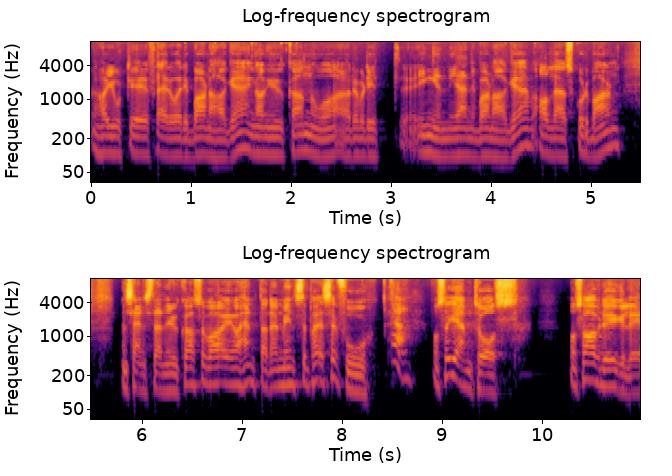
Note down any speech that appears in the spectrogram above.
Har gjort det i flere år i barnehage en gang i uka. Nå har det blitt ingen igjen i barnehage. Alle er skolebarn. Men senest denne uka så var jeg og henta den minste på SFO. Ja. Og så hjem til oss. Og så har vi det hyggelig,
